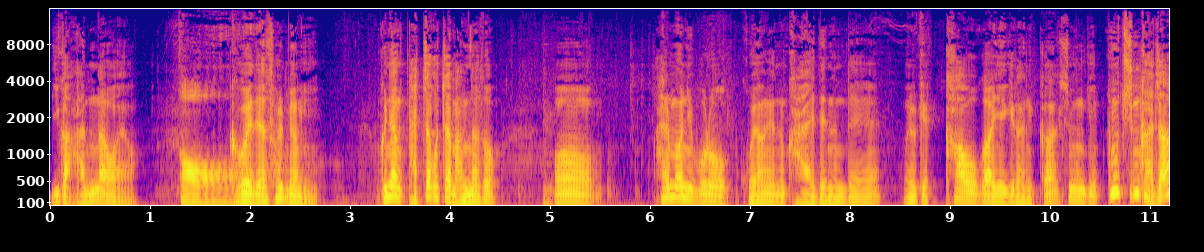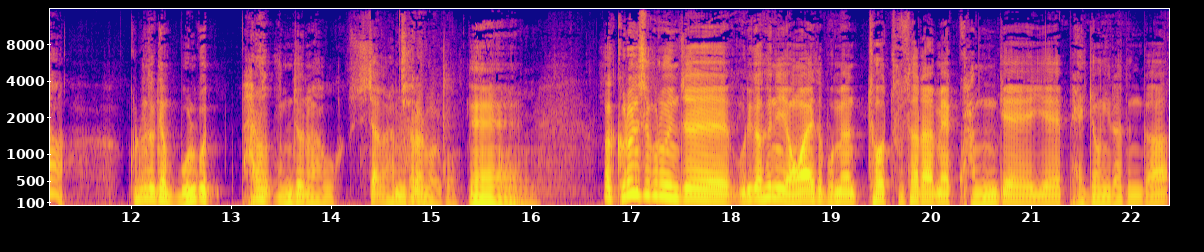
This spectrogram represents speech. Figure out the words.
이거 안 나와요. 어. 그거에 대한 설명이 그냥 다짜고짜 만나서 어 할머니 보러 고향에 좀 가야 되는데 이렇게 카오가 얘기를 하니까 신문경 그럼 지금 가자. 그러면서 그냥 몰고 바로 운전을 하고 시작을 합니다. 차를 몰고. 네. 어. 그러니까 그런 식으로 이제 우리가 흔히 영화에서 보면 저 두 사람의 관계의 배경이라든가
